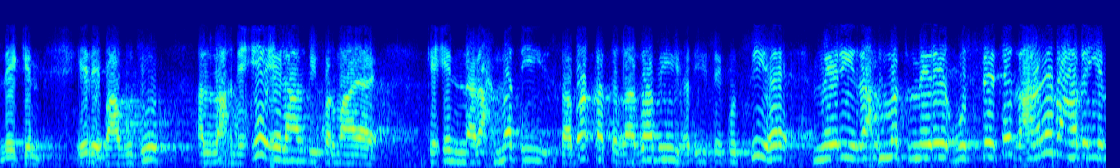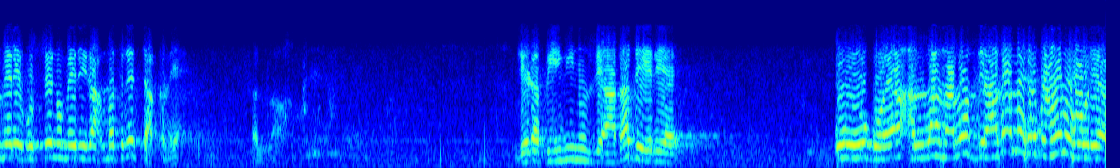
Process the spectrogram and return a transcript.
لیکن یہ باوجود اللہ نے یہ اعلان بھی فرمایا ہے کہ ان رحمتی سبقت غضبی، حدیث قدسی ہے، میری رحمت میرے غصے سے غالب آ گئی ہے، میرے غصے نو میری رحمت نے ٹک لیا اللہ۔ جیڑا بیوی نو زیادہ دے رہا ہے وہ گویا اللہ نالوں زیادہ مہربان ہو رہا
